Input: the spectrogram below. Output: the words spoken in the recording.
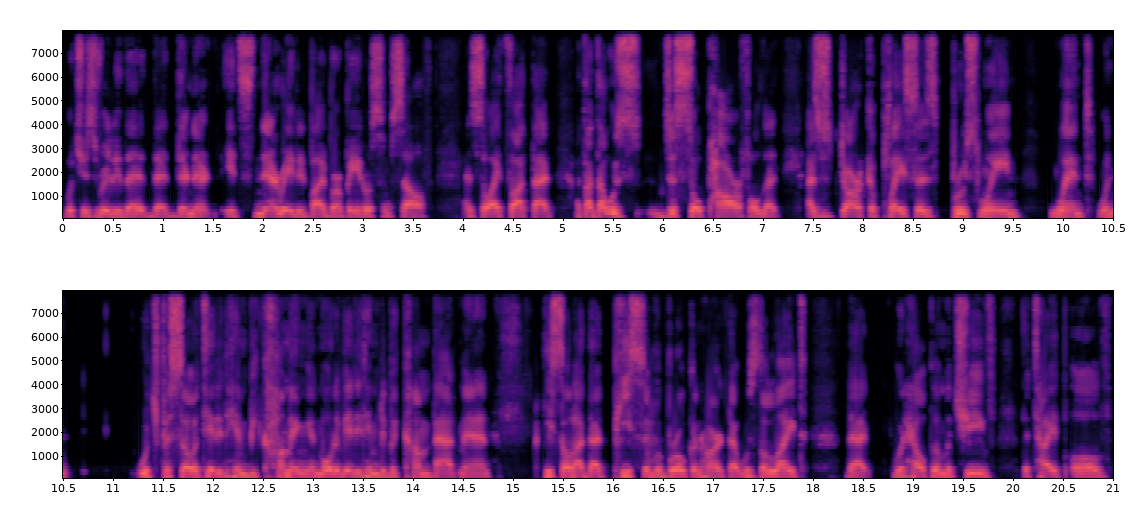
which is really the the, the it's narrated by Barbatos himself. And so I thought that I thought that was just so powerful that as dark a place as Bruce Wayne went when which facilitated him becoming and motivated him to become Batman, he still had that piece of a broken heart that was the light that would help him achieve the type of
